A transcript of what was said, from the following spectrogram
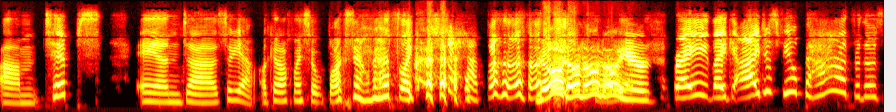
um, tips. And uh, so, yeah, I'll get off my soapbox now. Matt's like, no, no, no, no. You're right. Like, I just feel bad for those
